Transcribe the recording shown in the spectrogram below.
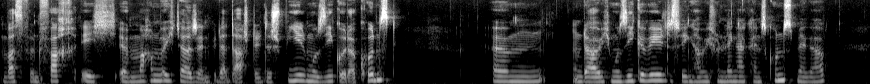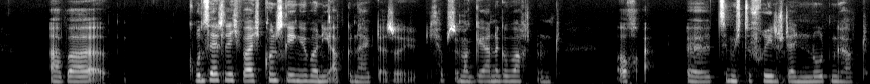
was für ein Fach ich äh, machen möchte. Also entweder darstellendes Spiel, Musik oder Kunst. Ähm, und da habe ich Musik gewählt, deswegen habe ich schon länger keine Kunst mehr gehabt. Aber grundsätzlich war ich Kunst gegenüber nie abgeneigt. Also ich habe es immer gerne gemacht und auch äh, ziemlich zufriedenstellende Noten gehabt.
